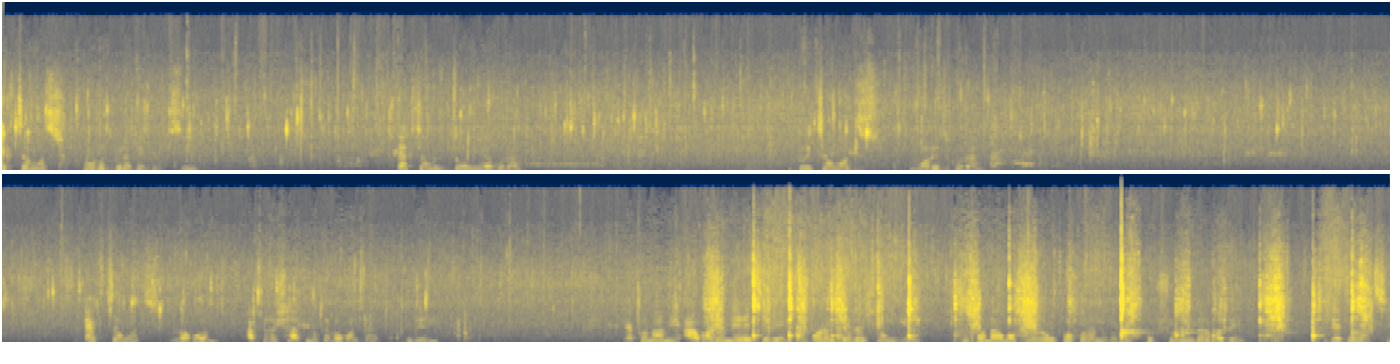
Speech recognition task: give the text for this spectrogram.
এক চামচ হলুদ গুঁড়া দিয়ে দিচ্ছি, এক চামচ ধনিয়া গুঁড়া, দুই চামচ মরিচ গুঁড়া এক চামচ লবণ, আপনারা স্বাদ মতো লবণটা দেবেন। এখন আমি আবারও নেড়ে চেড়ে গরম তেলের সঙ্গে শুকনো মশলার উপকরণগুলো খুব সুন্দরভাবে বেঁধে নিচ্ছি।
